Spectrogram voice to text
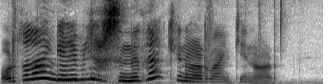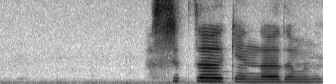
Ortadan gelebilirsin. Neden kenardan kenardan? Sıktı kendi adamını.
